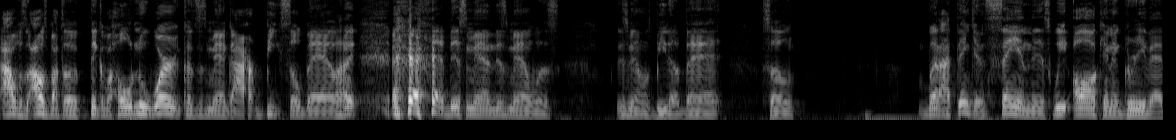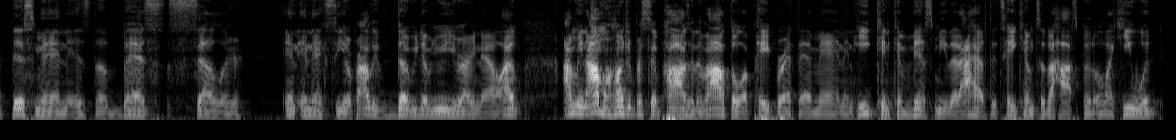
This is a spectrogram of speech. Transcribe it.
I was I was about to think of a whole new word because this man got hurt, beat so bad. Like this man, this man was this man was beat up bad. So, but I think in saying this, we all can agree that this man is the best seller in NXT or probably WWE right now. I I mean, I'm 100% positive I'll throw a paper at that man and he can convince me that I have to take him to the hospital. Like he would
